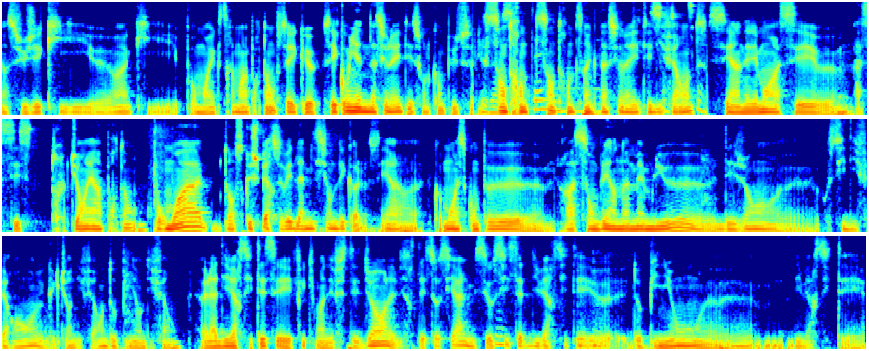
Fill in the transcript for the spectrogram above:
un sujet qui, euh, qui est pour moi extrêmement important. Vous savez que, vous savez combien de nationalités sur le campus? Il y a Plusieurs 130, centaines, 135 ouais. nationalités différentes. 135. C'est un élément assez, euh, assez structurant et important pour moi dans ce que je percevais de la mission de l'école. C'est-à-dire euh, comment est-ce qu'on peut euh, rassembler en un même lieu euh, des gens aussi différents, de cultures différentes, d'opinions différentes. La diversité, c'est effectivement la diversité de genre, la diversité sociale, mais c'est aussi cette diversité d'opinions, diversité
